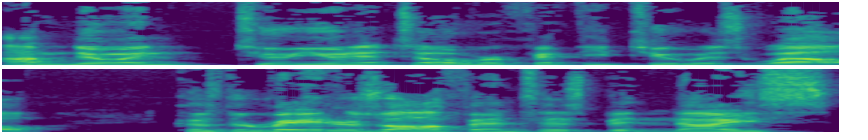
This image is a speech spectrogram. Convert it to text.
I'm doing two units over 52 as well because the Raiders' offense has been nice.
